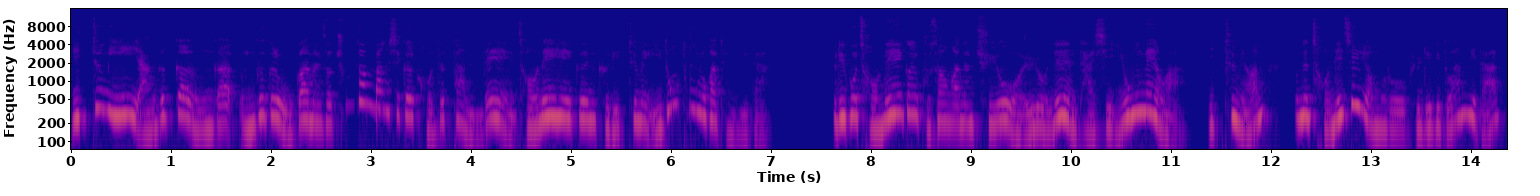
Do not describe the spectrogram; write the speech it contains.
리튬이 양극과 음가, 음극을 오가면서 충전 방식을 거듭하는데 전해액은 그 리튬의 이동 통로가 됩니다. 그리고 전해액을 구성하는 주요 원료는 다시 용매와 리튬염 또는 전해질염으로 불리기도 합니다.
